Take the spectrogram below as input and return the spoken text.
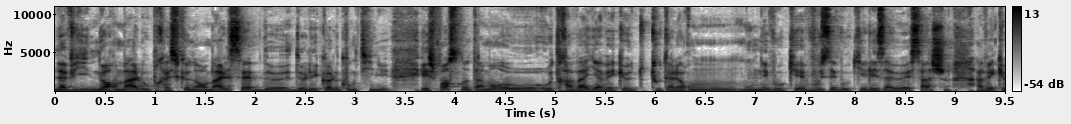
la vie normale ou presque normale, Seb, de l'école continue. Et je pense notamment au, travail avec, euh, tout à l'heure, on, évoquait, vous évoquiez les AESH avec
